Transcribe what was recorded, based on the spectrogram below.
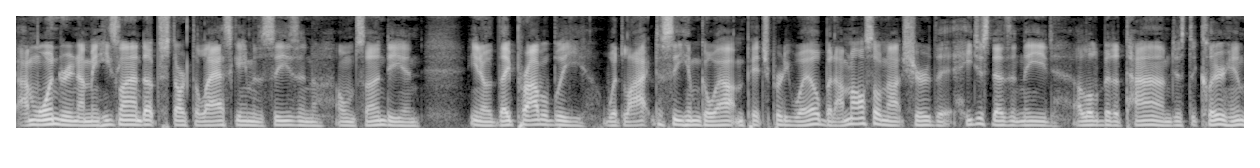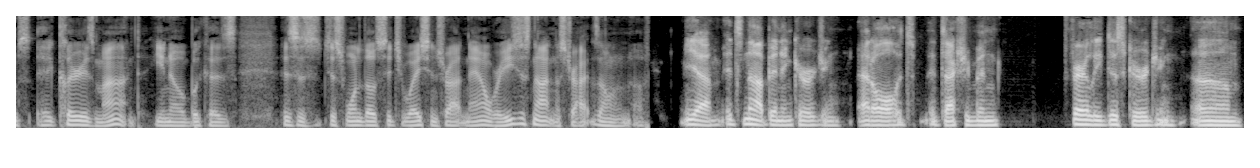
I'm wondering. I mean, he's lined up to start the last game of the season on Sunday, and you know, they probably would like to see him go out and pitch pretty well, but I'm also not sure that he just doesn't need a little bit of time just to clear him clear his mind, you know, because this is just one of those situations right now where he's just not in the strike zone enough. Yeah, it's not been encouraging at all. It's it's actually been fairly discouraging. Um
